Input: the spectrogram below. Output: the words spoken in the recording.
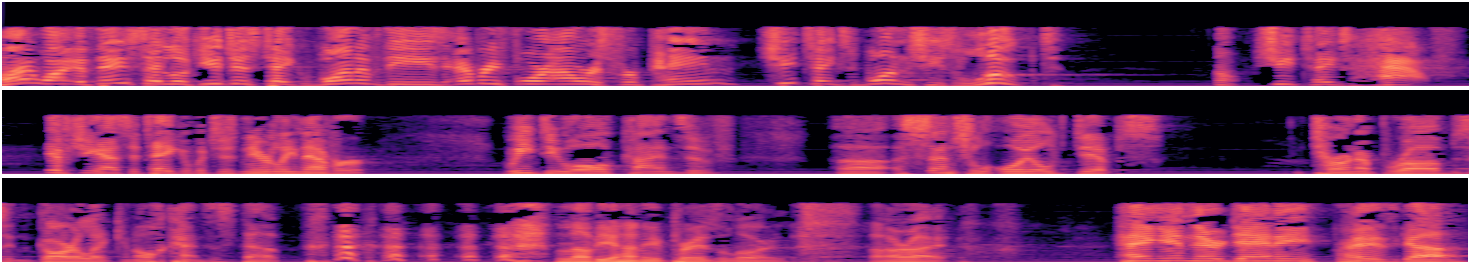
my wife, if they said, look, you just take one of these every four hours for pain, she takes one, she's looped. No, she takes half if she has to take it, which is nearly never. We do all kinds of uh, essential oil dips, turnip rubs, and garlic, and all kinds of stuff. Love you, honey. Praise the Lord. All right. Hang in there, Danny. Praise God.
